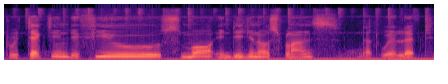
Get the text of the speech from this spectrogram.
protecting the few small indigenous plants that were left.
